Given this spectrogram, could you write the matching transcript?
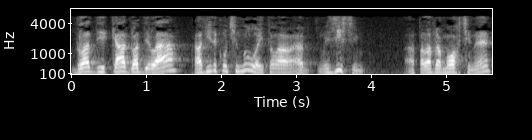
do lado de cá, do lado de lá, a vida continua. Então, a, a, não existe a palavra morte, né?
